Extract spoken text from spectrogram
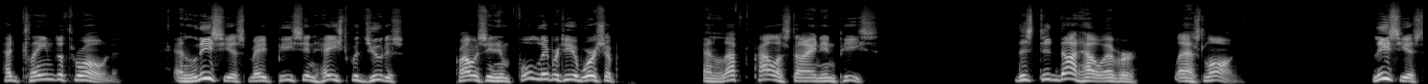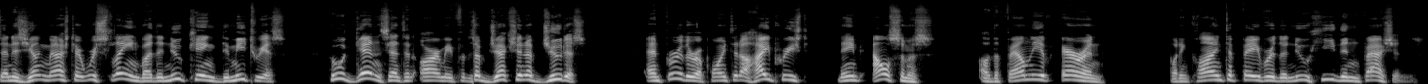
had claimed the throne, and Lysias made peace in haste with Judas, promising him full liberty of worship, and left Palestine in peace. This did not, however, last long. Lysias and his young master were slain by the new king Demetrius, who again sent an army for the subjection of Judas, and further appointed a high priest named Alcimus of the family of Aaron but inclined to favor the new heathen fashions.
